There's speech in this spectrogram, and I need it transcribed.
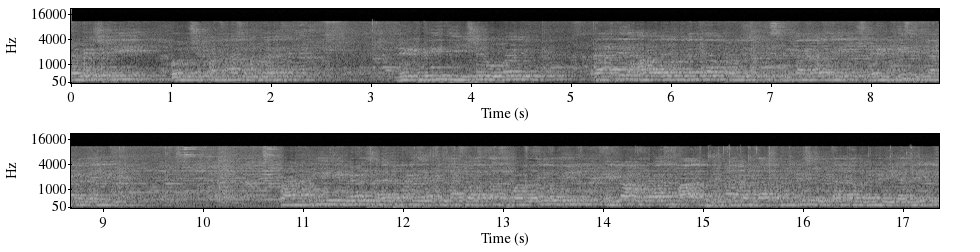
प्रवेश फी दोनशे पन्नास रुपये नेट फी तीनशे रुपये रात्री दहा वाजेपर्यंत प्रवेश फी स्वीकारला जाईल नेट फी स्वीकारला जाईल प्रार्थनेची वेळ सायंकाळी साडेसात वाजता स्पर्धेमधील एका मंडळास पाच भजनाकरता पंचवीस मिनिटांचा वेळ दिला जाईल.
